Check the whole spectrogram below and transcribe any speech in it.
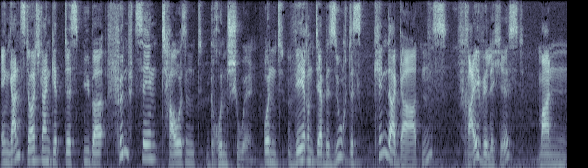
In ganz Deutschland gibt es über 15.000 Grundschulen. Und während der Besuch des Kindergartens freiwillig ist, man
